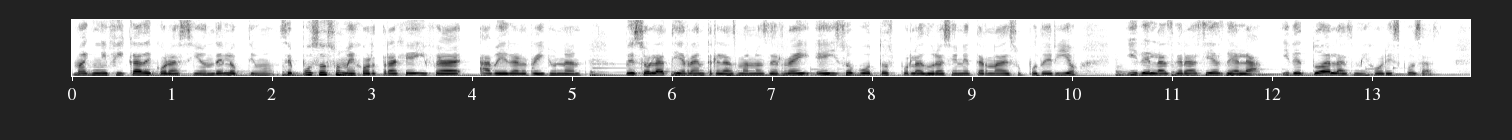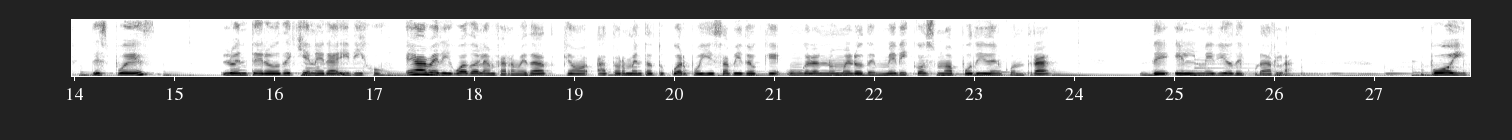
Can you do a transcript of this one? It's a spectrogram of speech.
magnífica decoración del óptimo, se puso su mejor traje y fue a ver al rey Yunnan. Besó la tierra entre las manos del rey e hizo votos por la duración eterna de su poderío y de las gracias de Alá y de todas las mejores cosas. Después lo enteró de quién era y dijo, he averiguado la enfermedad que atormenta tu cuerpo y he sabido que un gran número de médicos no ha podido encontrar de el medio de curarla. Voy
